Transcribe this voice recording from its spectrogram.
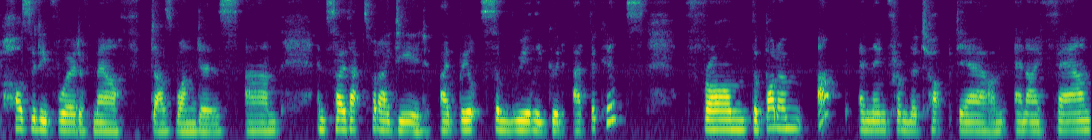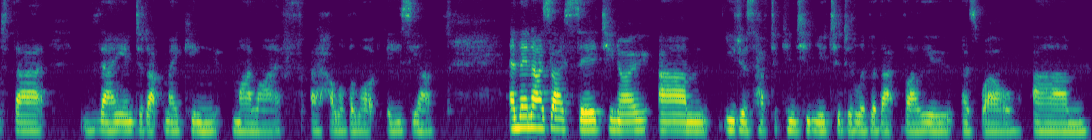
positive word of mouth does wonders. Um, and so that's what I did. I built some really good advocates from the bottom up and then from the top down. And I found that they ended up making my life a hell of a lot easier. And then, as I said, you know, um, you just have to continue to deliver that value as well. Um,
